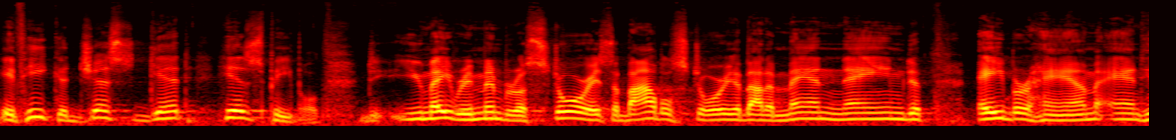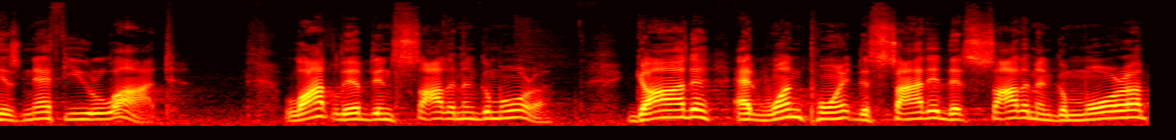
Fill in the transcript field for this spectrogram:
if he could just get his people. You may remember a story, it's a Bible story about a man named Abraham and his nephew Lot. Lot lived in Sodom and Gomorrah. God, at one point, decided that Sodom and Gomorrah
